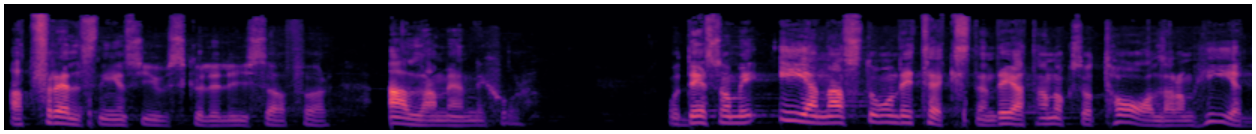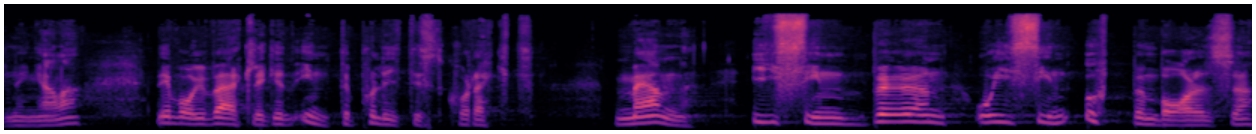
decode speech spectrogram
att frälsningens ljus skulle lysa för alla människor. Och Det som är enastående i texten det är att han också talar om hedningarna. Det var ju verkligen inte politiskt korrekt. Men i sin bön och i sin uppenbarelse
